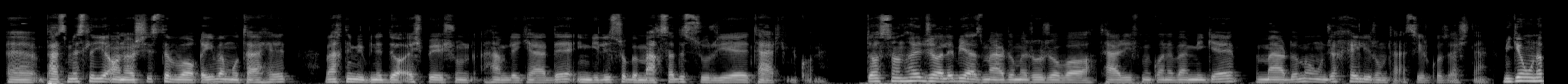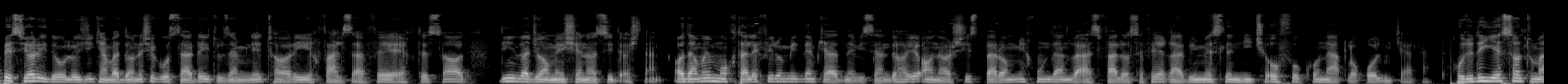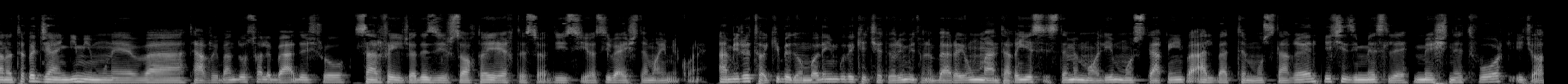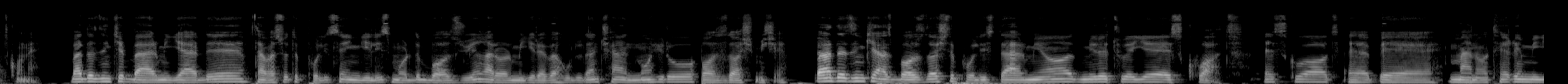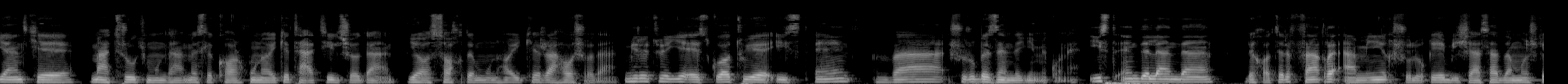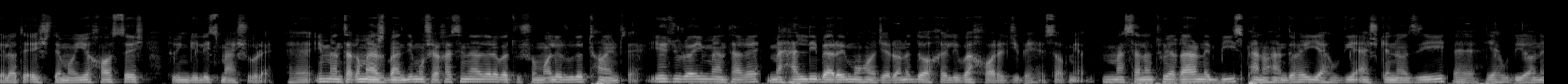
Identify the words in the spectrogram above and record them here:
پس مثل یه آنارشیست واقعی و متحد وقتی می‌بینه داعش بهشون حمله کرده انگلیس رو به مقصد سوریه ترک می‌کنه. داستانهای جالبی از مردم روژاوا تعریف می‌کنه و میگه مردم اونجا خیلی روم تاثیر گذاشتن. میگه اونا بسیار ایدئولوژیکن و دانش گسترده ای تو زمینه تاریخ، فلسفه، اقتصاد، دین و جامعه شناسی داشتند. آدمای مختلفی رو می‌دیدم که از نویسنده های آنارشیست برام میخوندند و از فلاسفه غربی مثل نیچه و فوکو نقل و قول می‌کردند. حدود یه سال تو مناطق جنگی میمونه و تقریبا دو سال بعدش رو صرف ایجاد زیرساختهای اقتصادی، سیاسی و اجتماعی می‌کنه. امیر تاکی به دنبال این بوده که چطوری می‌تونه برای اون منطقه یه سیستم مالی مستقیم و البته مستقل یه چیزی مثل mesh network ایجاد کنه. بعد از اینکه برمیگرده توسط پلیس انگلیس مورد بازجویی قرار می‌گیره و حدودا چند ماهی رو بازداشت میشه. بعد از اینکه از بازداشت پلیس در میاد میره توی یه squat. squat به مناطقی میگن که متروک موندن مثل کارخونهایی که تعطیل شدن یا ساختمونهایی که رها شدن. میره توی یه اسکوات توی East End و شروع به زندگی می‌کنه. East End لندن به خاطر فقر عمیق شلوغی بیش از حد و مشکلات اجتماعی خاصش تو انگلیس مشهوره. این منطقه مرزبندی مشخصی نداره و تو شمال رود تایمزه. یه جورایی منطقه محلی برای مهاجران داخلی و خارجی به حساب میاد. مثلا توی قرن 20 پناهنده های یهودی اشکنازی یهودیان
